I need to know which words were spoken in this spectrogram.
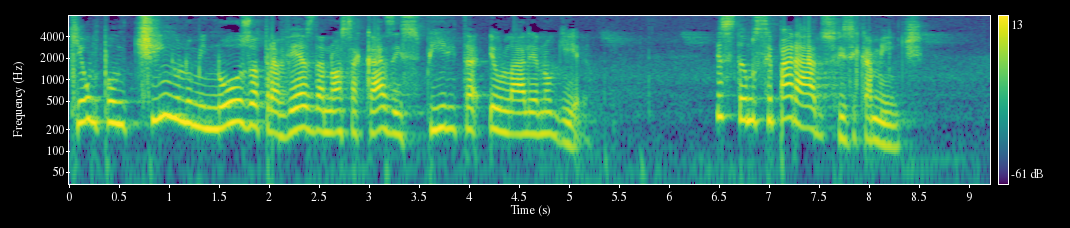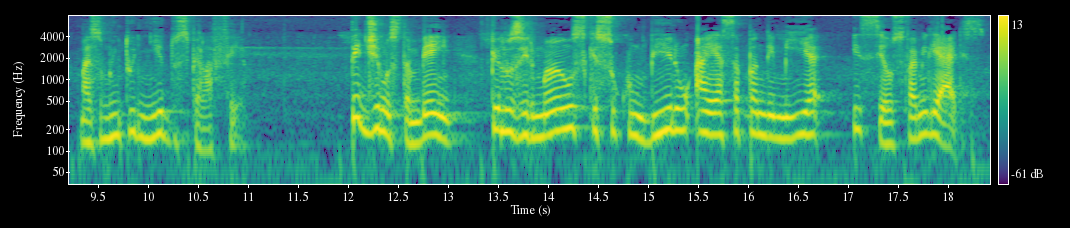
que é um pontinho luminoso através da nossa casa espírita Eulália Nogueira. Estamos separados fisicamente, mas muito unidos pela fé. Pedimos também pelos irmãos que sucumbiram a essa pandemia e seus familiares.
